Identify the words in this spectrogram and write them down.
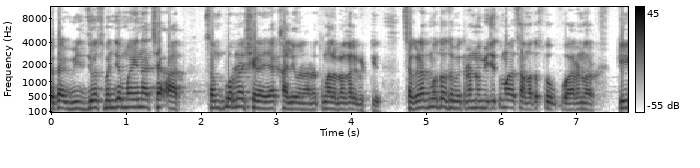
तर काही वीस दिवस म्हणजे महिन्याच्या आत संपूर्ण शेळ्या या खाली होणार तुम्हाला बघायला भेटतील. सगळ्यात महत्वाचं मित्रांनो मी जे तुम्हाला सांगत असतो वारंवार की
